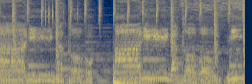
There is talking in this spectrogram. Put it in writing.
ありがとうありがとうみんな。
